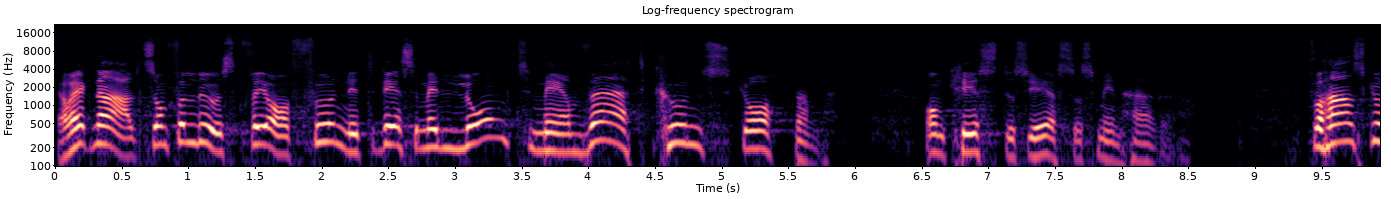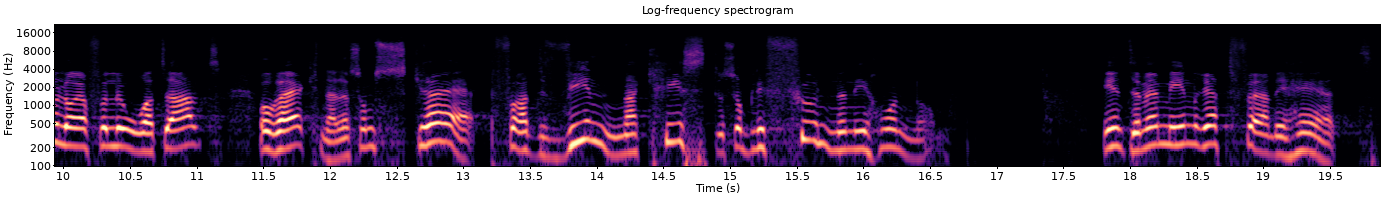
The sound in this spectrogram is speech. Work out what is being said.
Jag räknar allt som förlust för jag har funnit det som är långt mer värt kunskapen om Kristus Jesus min Herre. För hans skull har jag förlorat allt och räknar det som skräp för att vinna Kristus och bli funnen i honom. Inte med min rättfärdighet,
